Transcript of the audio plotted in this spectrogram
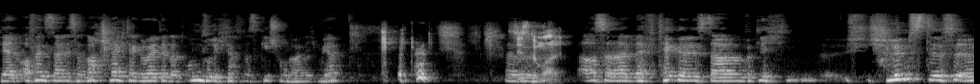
Deren Offense Line ist ja noch schlechter geratet als unsere. Ich dachte, das geht schon gar nicht mehr. Also, Siehst du mal. Außer Left Tackle ist da wirklich sch- schlimmstes, äh,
